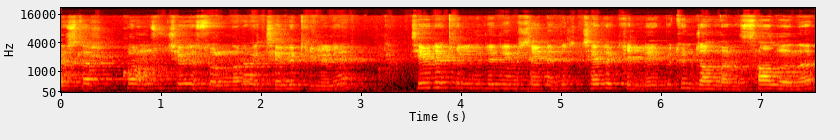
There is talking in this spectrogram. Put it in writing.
arkadaşlar. Konumuz çevre sorunları ve çevre kirliliği. Çevre kirliliği dediğimiz şey nedir? Çevre kirliliği bütün canlıların sağlığını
